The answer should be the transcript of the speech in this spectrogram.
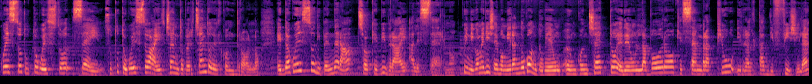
questo, tutto questo, sei, su tutto questo hai il 100% del controllo e da questo dipenderà ciò che vivrai all'esterno. Quindi come dicevo mi rendo conto che è un, è un concetto ed è un lavoro che sembra più in realtà difficile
